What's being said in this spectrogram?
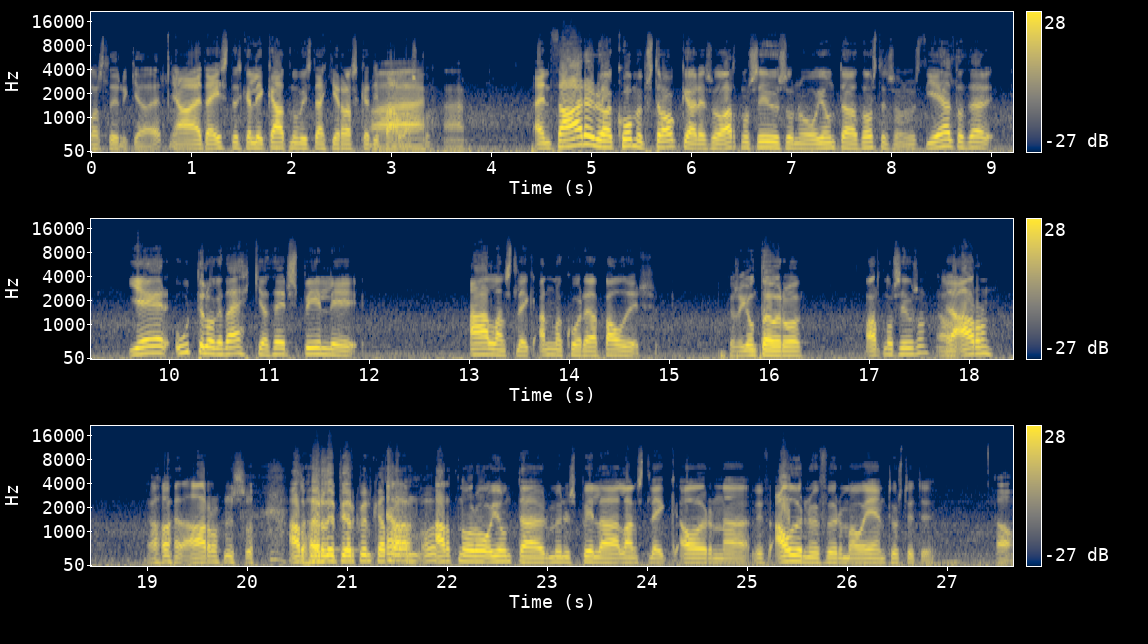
landsliðinu gæðir já, þetta íslenska lið gat nú vist ekki raskat í bala, sko. En þar eru að koma upp strákjar eins og Arnór Sigursson og Jón Dagar Veist, ég held að þeir, ég er útilokað það ekki að þeir spili A-landsleik annarkor eða báðir. Jón Dagur og Arnór Sigursson, eða Aron. Já, Aron eins og Arnór- Hörði Björgvin kallar hann og- Arnór og Jón Dagur munu spila landsleik áður en við, við förum á EM 2020 Já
